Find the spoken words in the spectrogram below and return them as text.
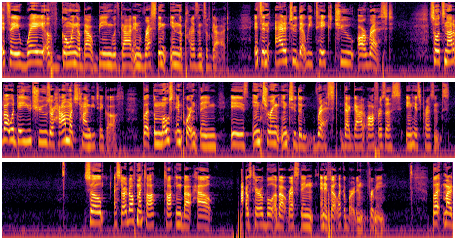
it's a way of going about being with God and resting in the presence of God. It's an attitude that we take to our rest. So it's not about what day you choose or how much time you take off, but the most important thing is entering into the rest that God offers us in his presence. So, I started off my talk talking about how I was terrible about resting and it felt like a burden for me. But my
